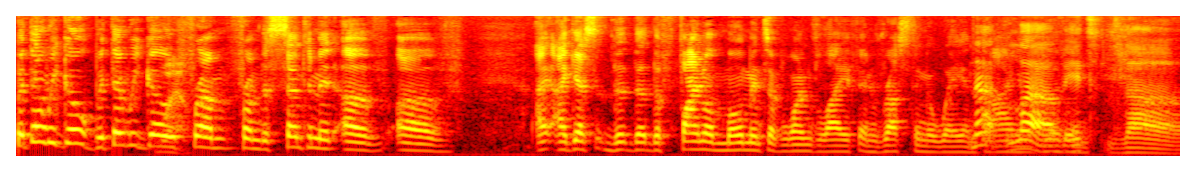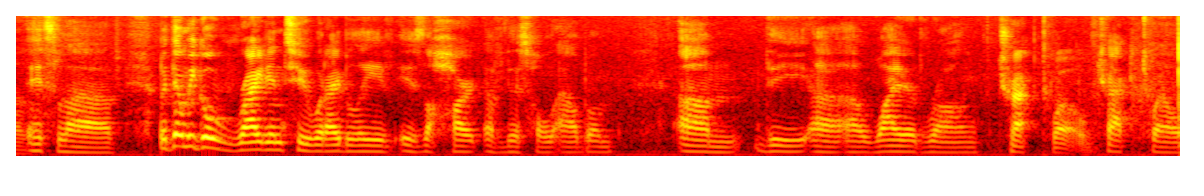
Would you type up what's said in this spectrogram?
But then we go. But then we go Wow. from from the sentiment of of, I, I guess the, the the final moments of one's life and rusting away and Not dying. love, oblivion. it's love. it's love. But then we go right into what I believe is the heart of this whole album, um, the uh, uh, Wired Wrong Track twelve. track twelve.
